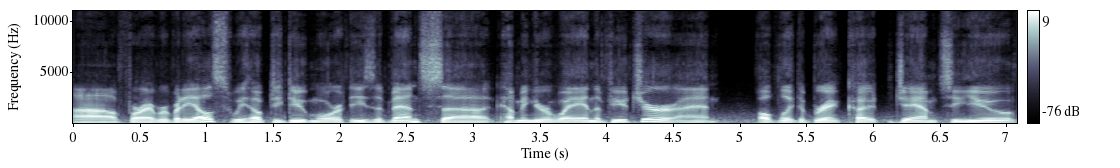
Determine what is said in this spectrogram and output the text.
Uh, for everybody else, we hope to do more of these events uh, coming your way in the future and hopefully to bring Code Jam to you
